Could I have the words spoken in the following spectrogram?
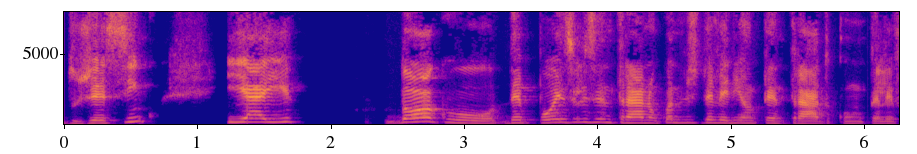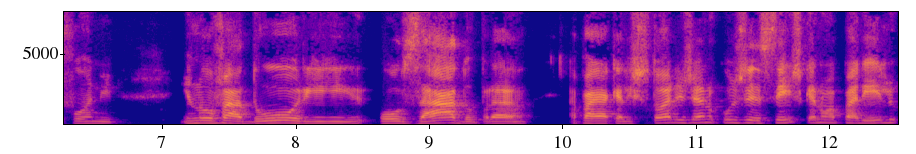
do G5, e aí, logo depois, eles entraram, quando eles deveriam ter entrado com um telefone inovador e ousado para apagar aquela história, já eram com o G6, que era um aparelho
